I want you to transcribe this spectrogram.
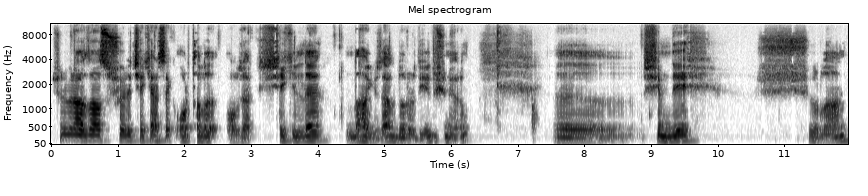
Şunu biraz daha şöyle çekersek ortalı olacak şekilde daha güzel durur diye düşünüyorum. Ee, şimdi şuradan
